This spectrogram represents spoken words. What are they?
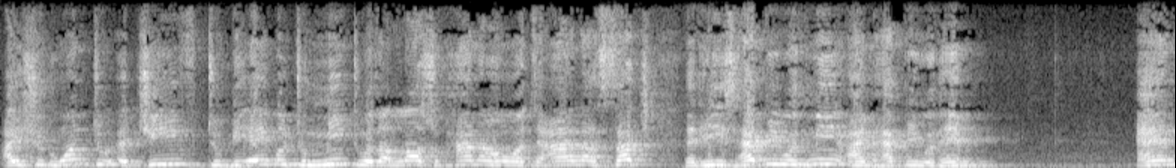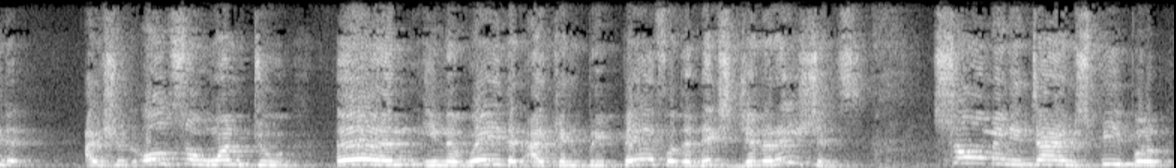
I should want to achieve to be able to meet with Allah subhanahu wa ta'ala such that He is happy with me, I'm happy with Him. And I should also want to earn in a way that I can prepare for the next generations. So many times people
